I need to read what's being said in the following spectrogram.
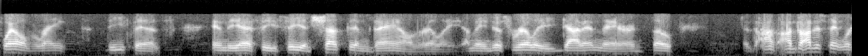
12 ranked defense in the SEC and shut them down. Really, I mean, just really got in there, and so. I, I I just think we're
